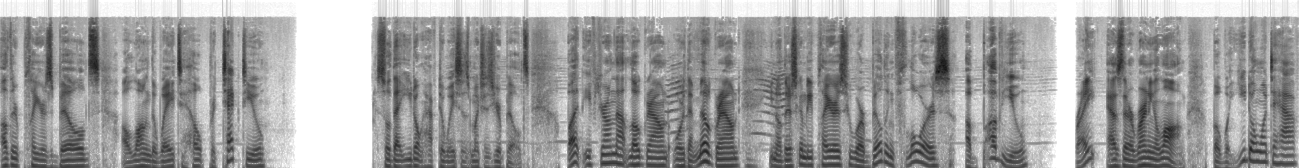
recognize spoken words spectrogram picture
other players' builds along the way to help protect you, so that you don't have to waste as much as your builds. But if you're on that low ground or that middle ground, you know there's going to be players who are building floors above you right? As they're running along. But what you don't want to have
